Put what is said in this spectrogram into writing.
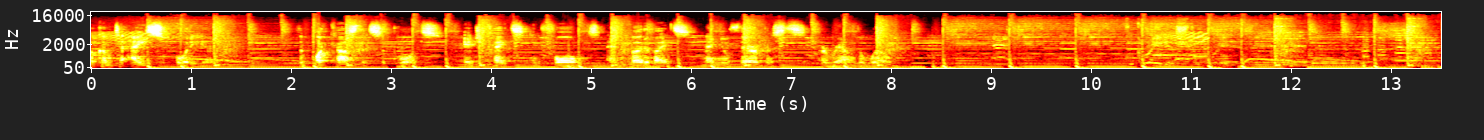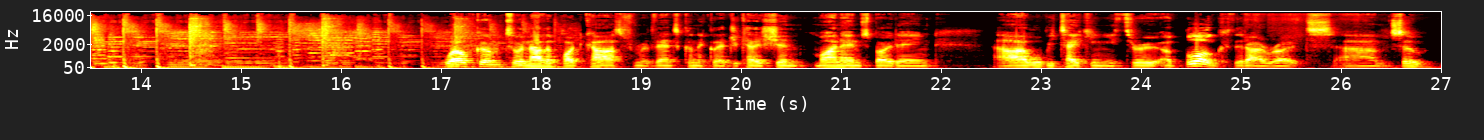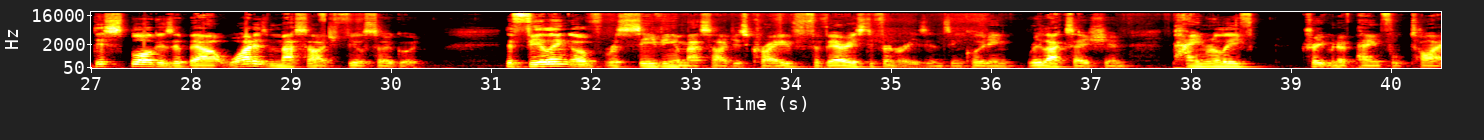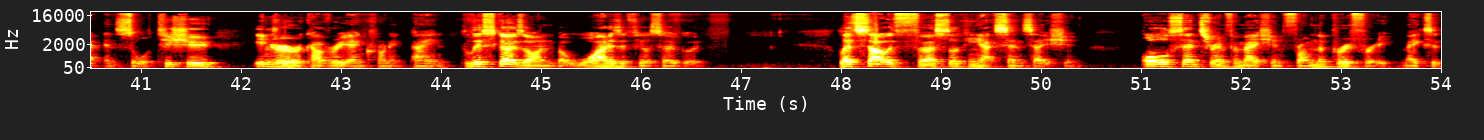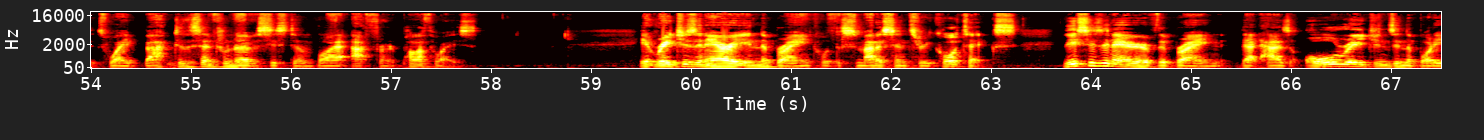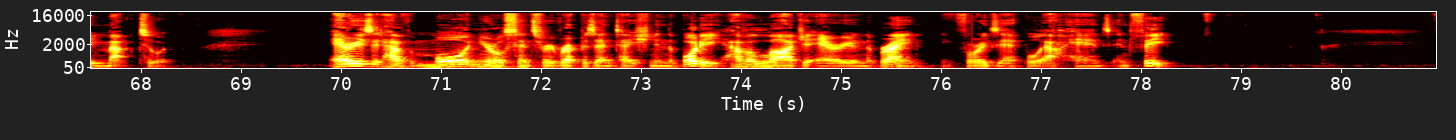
Welcome to ACE Audio, the podcast that supports, educates, informs, and motivates manual therapists around the world. Welcome to another podcast from Advanced Clinical Education. My name's Bodine. I will be taking you through a blog that I wrote. Um, so, this blog is about why does massage feel so good? The feeling of receiving a massage is craved for various different reasons, including relaxation, pain relief, treatment of painful, tight, and sore tissue, injury recovery, and chronic pain. The list goes on, but why does it feel so good? Let's start with first looking at sensation. All sensory information from the periphery makes its way back to the central nervous system via afferent pathways. It reaches an area in the brain called the somatosensory cortex. This is an area of the brain that has all regions in the body mapped to it. Areas that have more neural sensory representation in the body have a larger area in the brain, for example, our hands and feet.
